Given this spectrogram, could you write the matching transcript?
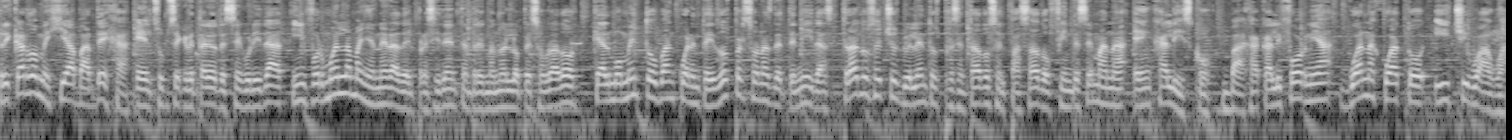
Ricardo Mejía Bardeja, el subsecretario de Seguridad, informó en la mañanera del presidente Andrés Manuel López Obrador que al momento van 42 personas detenidas tras los hechos violentos presentados el pasado fin de semana en Jalisco, Baja California, Guanajuato y Chihuahua.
